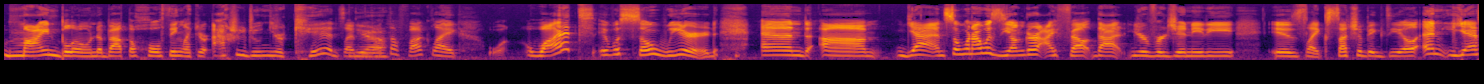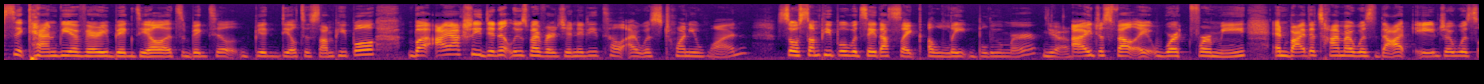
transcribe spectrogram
mind blown about the whole thing. Like you're actually doing your kids? Like Yeah. what the fuck? Like wh- what? It was so weird, and um, yeah. And so when I was younger, I felt that your virginity is like such a big deal, and yes, it can be a very big deal. It's a big deal, big deal to some people, but I actually didn't lose my virginity till I was 21. So some people would say that's like a late bloomer. Yeah. I just felt it worked for me, and by the time I was that age, I was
